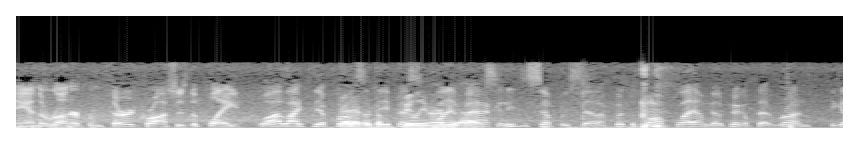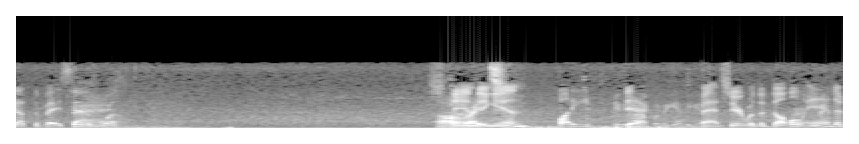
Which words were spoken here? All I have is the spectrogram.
And the runner from third crosses the plate. Well, I like the approach. have like the defense is playing RBIs. back, and he just simply said, "I put the ball in play. I'm going to pick up that run." He got the base hit as well. Standing right. in, Buddy Dick. off with the Indians. Bats here with a double and a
